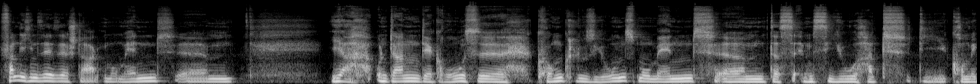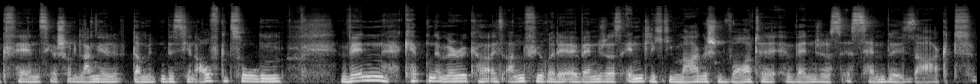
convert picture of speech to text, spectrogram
Fand ich einen sehr, sehr starken Moment. Ähm, ja, und dann der große Konklusionsmoment. Ähm, das MCU hat die Comic-Fans ja schon lange damit ein bisschen aufgezogen. Wenn Captain America als Anführer der Avengers endlich die magischen Worte Avengers Assemble sagt.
